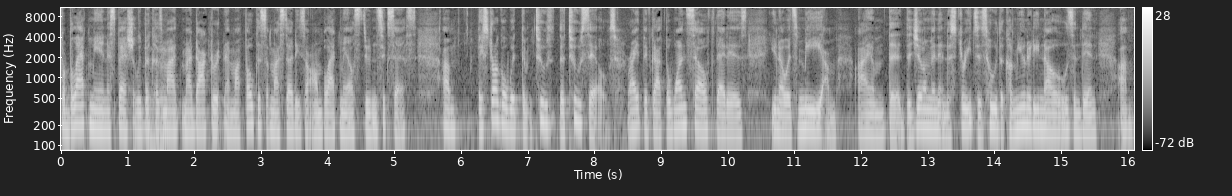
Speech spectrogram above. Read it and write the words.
for black men especially because mm-hmm. my, my doctorate and my focus of my studies are on black male student success um, they struggle with them two the two selves right they've got the one self that is you know it's me i'm i am the the gentleman in the streets is who the community knows and then um,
